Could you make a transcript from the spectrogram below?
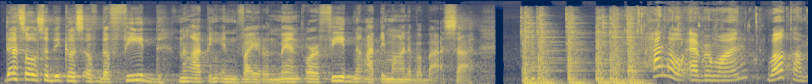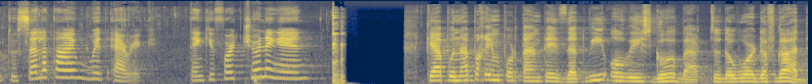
that's also because of the feed ng ating environment or feed ng ating mga nababasa. Hello, everyone. Welcome to Sella Time with Eric. Thank you for tuning in. Kaya po napaka-importante that we always go back to the Word of God.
